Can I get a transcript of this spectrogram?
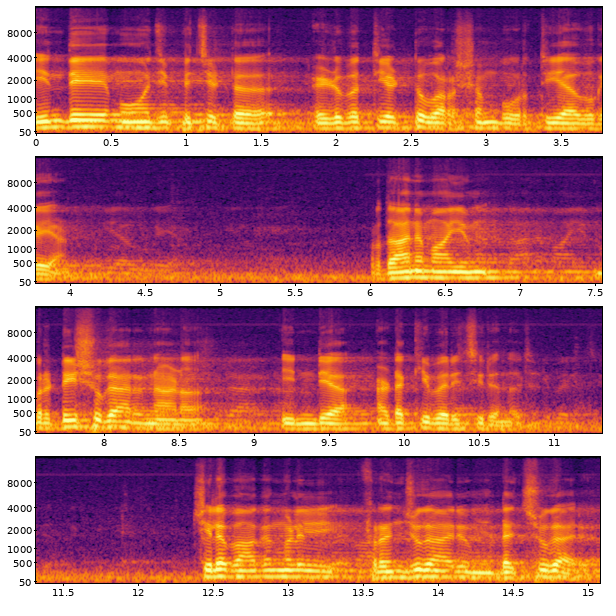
ഇന്ത്യയെ മോചിപ്പിച്ചിട്ട് എഴുപത്തിയെട്ട് വർഷം പൂർത്തിയാവുകയാണ്. പ്രധാനമായും ബ്രിട്ടീഷുകാരനാണ് ഇന്ത്യ അടക്കി ഭരിച്ചിരുന്നത്. ചില ഭാഗങ്ങളിൽ ഫ്രഞ്ചുകാരും ഡച്ചുകാരും.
